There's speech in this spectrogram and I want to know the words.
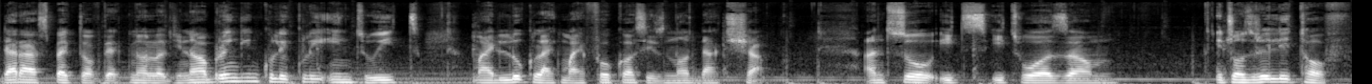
that aspect of technology. Now, bringing Kuli Kuli into it might look like my focus is not that sharp, and so it's it was um, it was really tough.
